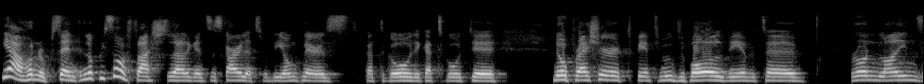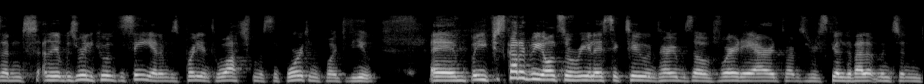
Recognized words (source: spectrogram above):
Yeah, hundred percent. And look, we saw a flash to that against the Scarlets, where the young players got to go. They got to go to no pressure to be able to move the ball, be able to run lines, and and it was really cool to see, and it was brilliant to watch from a supporting point of view. Um, but you've just got to be also realistic too in terms of where they are in terms of their skill development and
